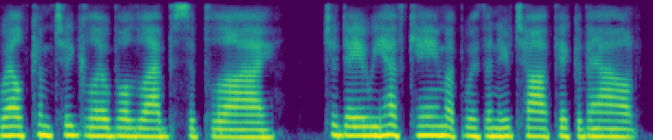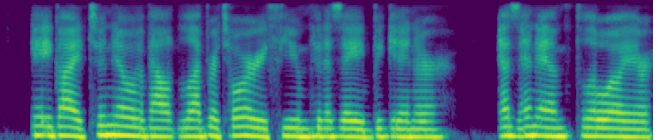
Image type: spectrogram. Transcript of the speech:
Welcome to Global Lab Supply. Today we have came up with a new topic about a guide to know about laboratory fume as a beginner. As an employer,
